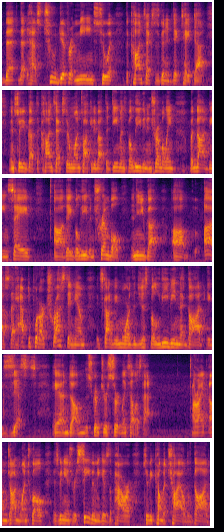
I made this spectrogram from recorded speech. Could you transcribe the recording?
that, that has two different meanings to it. The context is going to dictate that. And so you've got the context in one talking about the demons believing and trembling but not being saved. Uh, they believe and tremble. And then you've got uh, us that have to put our trust in Him. It's got to be more than just believing that God exists. And um, the scriptures certainly tell us that. All right, um, John 1.12, as many as receive him, he gives the power to become a child of God.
